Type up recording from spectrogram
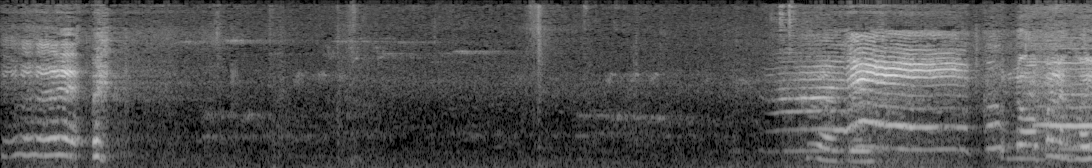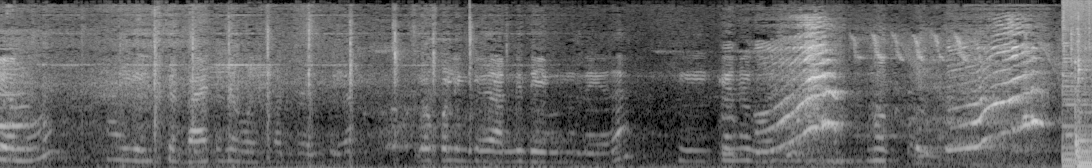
చూడండి friends. లోపల పోయాము తెలిస్తే బయటనే పోతాం లోపల ఇంకా అన్ని దేవుళ్ళు ఉన్నాయి కదా ఇక్కడనే పోసి మొక్కుకుంటాం.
